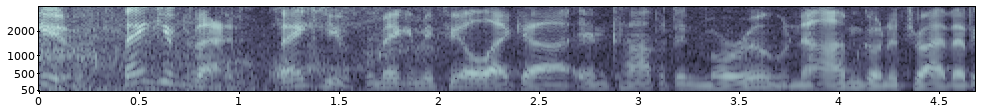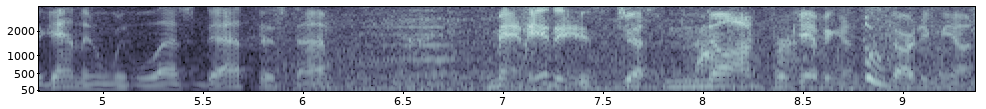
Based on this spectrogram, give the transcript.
you. Thank you for that. Thank you for making me feel like uh, incompetent maroon. Now I'm going to try that again and with less death this time. Man, it is just non-forgiving on starting me on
